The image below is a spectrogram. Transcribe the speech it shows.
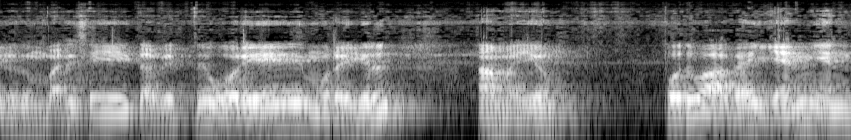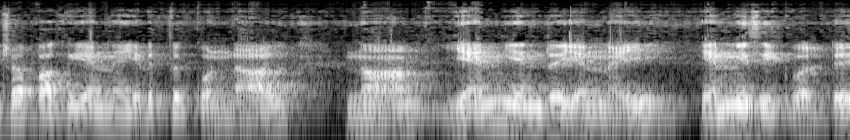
எழுதும் வரிசையை தவிர்த்து ஒரே முறையில் அமையும். பொதுவாக எண் என்ற பகு எண்ணை எடுத்துக்கொண்டால் நாம் எண் என்ற எண்ணை N is equal to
